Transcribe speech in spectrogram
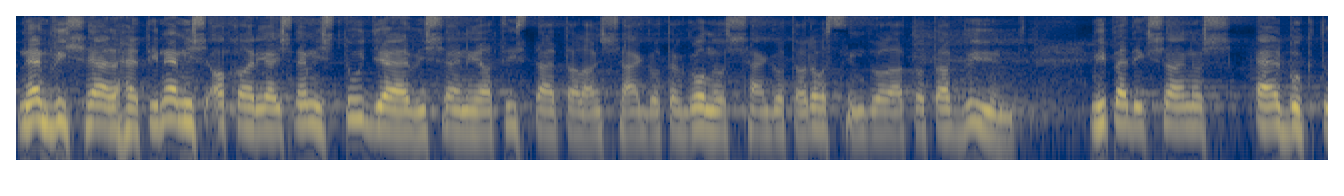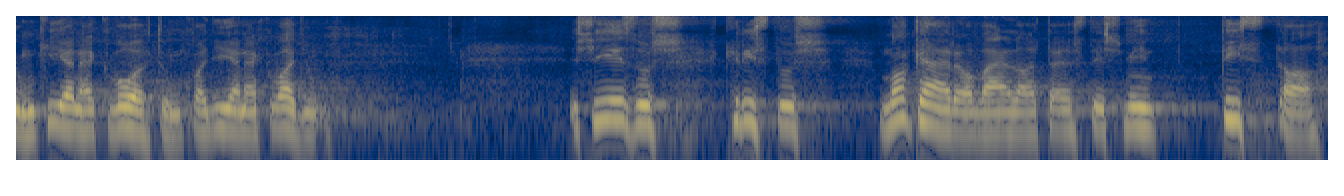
nem viselheti, nem is akarja, és nem is tudja elviselni a tisztátalanságot, a gonoszságot, a rossz indulatot, a bűnt. Mi pedig sajnos elbuktunk, ilyenek voltunk, vagy ilyenek vagyunk. És Jézus Krisztus magára vállalta ezt, és mint tiszta,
